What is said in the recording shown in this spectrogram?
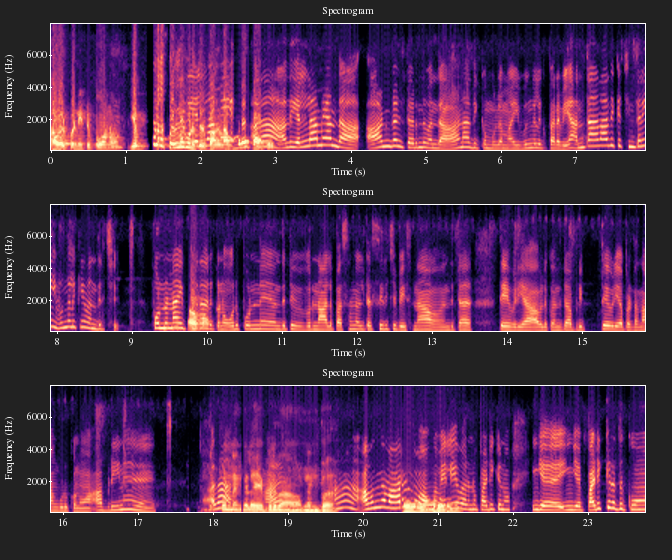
கவர் பண்ணிட்டு போகணும். எவ்வளவு சொல்லி கொடுத்திருப்பாங்க? நம்மளே அது எல்லாமே அந்த ஆண்கள்ட்ட இருந்து வந்த ஆணாதிக்கம் மூலமா இவங்களுக்கு பரவி அந்த ஆணாதிக்க சிந்தனை இவங்களுக்கே வந்துருச்சு. பொண்ணுனா இப்படிதான். இருக்கணும். ஒரு பொண்ணு வந்துட்டு ஒரு நாலு பசங்கள்ட்ட சிரிச்சு பேசினா அவன் வந்துட்டு தேவடியா அவளுக்கு வந்துட்டு அப்படி தேவடியா பட்டம் தான் கொடுக்கணும். அப்படின்னு அதான். பொண்ணுங்களே நான் இப்படிதான் நண்பா. ஆஹ் அவங்க வரணும். அவங்க வெளியே வரணும் படிக்கணும். இங்க இங்க படிக்கிறதுக்கும்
